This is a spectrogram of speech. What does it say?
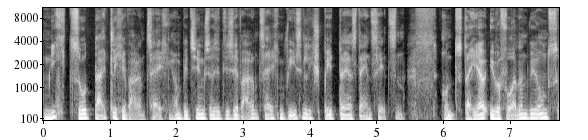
nicht so deutliche Warnzeichen haben, beziehungsweise diese Warnzeichen wesentlich später erst einsetzen. Und daher überfordern wir uns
